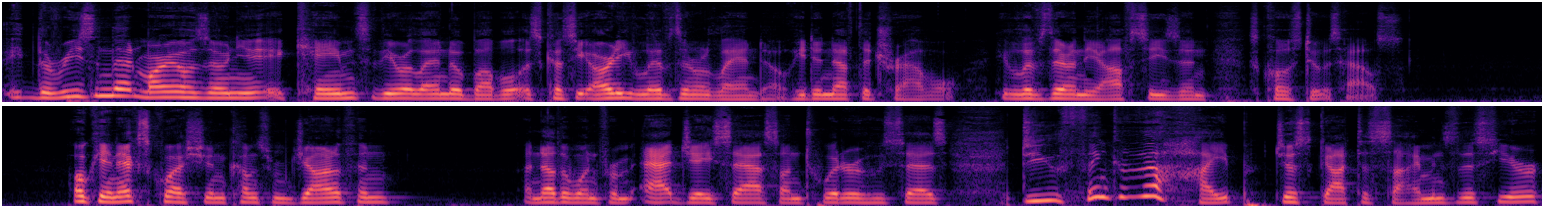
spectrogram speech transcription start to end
the reason that Mario Hezonja came to the Orlando bubble is because he already lives in Orlando. He didn't have to travel. He lives there in the off season. It's close to his house. Okay, next question comes from Jonathan. Another one from at JSass on Twitter who says, Do you think the hype just got to Simons this year?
